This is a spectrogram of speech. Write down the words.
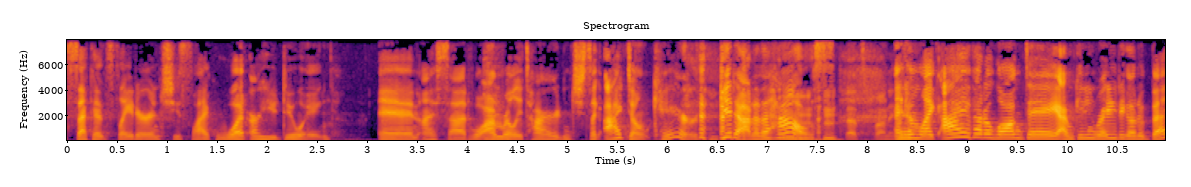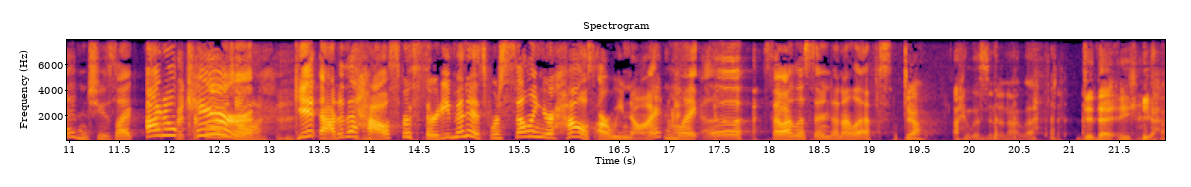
seconds later and she's like, What are you doing? And I said, Well, I'm really tired. And she's like, I don't care. Get out of the house. That's funny. And I'm like, I have had a long day. I'm getting ready to go to bed. And she's like, I don't Put care. Get out of the house for 30 minutes. We're selling your house. Are we not? And I'm like, Ugh. So I listened and I left. Yeah. I listened and I left. Did that? Yeah,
